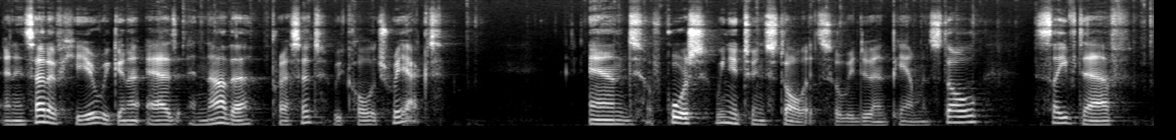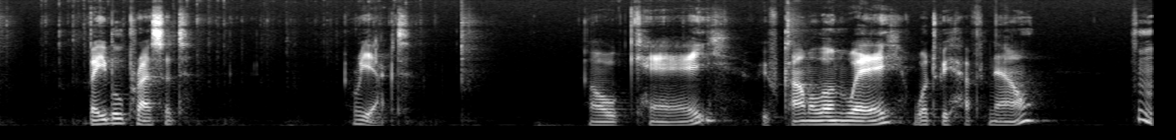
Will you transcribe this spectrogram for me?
and inside of here we're gonna add another preset, we call it React. And of course we need to install it. So we do npm install save dev Babel preset React. Okay, we've come a long way. What we have now? Hmm,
